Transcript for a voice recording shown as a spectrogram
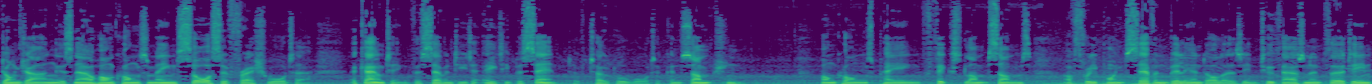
Dongjiang is now Hong Kong's main source of fresh water, accounting for 70 to 80% of total water consumption. Hong Kong's paying fixed lump sums of $3.7 billion in 2013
